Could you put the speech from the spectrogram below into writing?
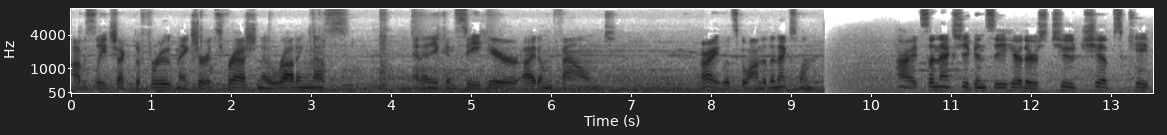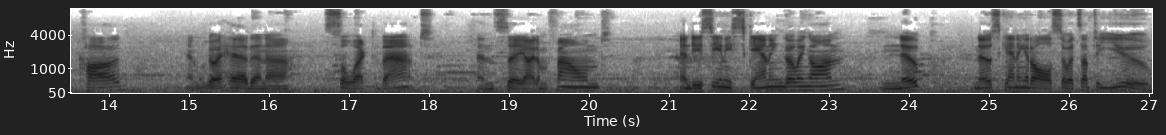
Obviously check the fruit, make sure it's fresh, no rottingness. And then you can see here, item found. All right, let's go on to the next one. All right, so next you can see here there's two chips Cape Cod. And we'll go ahead and uh, select that and say item found. And do you see any scanning going on? Nope, no scanning at all. So it's up to you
